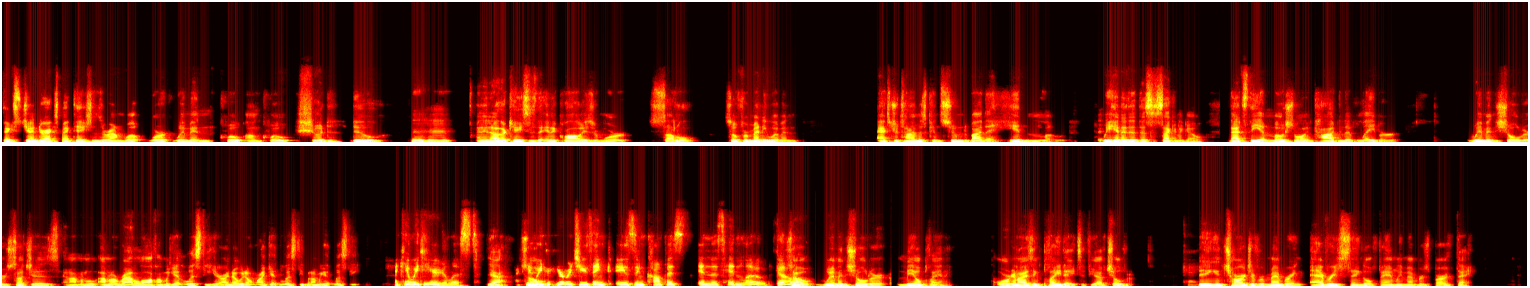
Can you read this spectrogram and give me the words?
fixed gender expectations around what work women quote unquote should do. Mm-hmm. And in other cases, the inequalities are more subtle. So for many women, extra time is consumed by the hidden load. We mm-hmm. hinted at this a second ago. That's the emotional and cognitive labor women's shoulders, such as, and I'm gonna I'm gonna rattle off. I'm gonna get listy here. I know we don't like getting listy, but I'm gonna get listy. I can't wait to hear your list. Yeah. I can't so, wait to hear what you think is encompassed in this hidden load. Go. So women's shoulder meal planning, organizing play dates if you have children, okay. being in charge of remembering every single family member's birthday,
